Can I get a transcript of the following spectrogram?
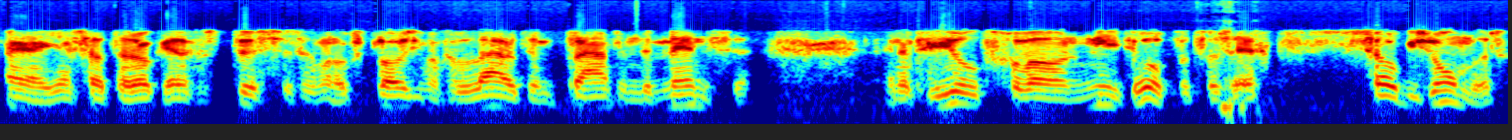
nou ja, jij zat daar ook ergens tussen, zeg maar, een explosie van geluid en pratende mensen. En het hield gewoon niet op. Het was echt zo bijzonder.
